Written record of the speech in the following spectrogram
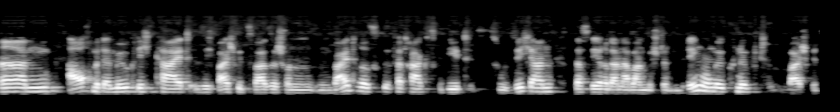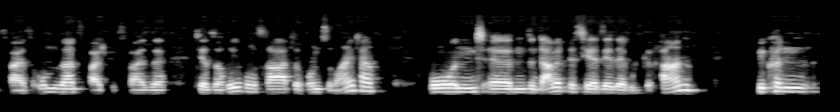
Ähm, auch mit der Möglichkeit, sich beispielsweise schon ein weiteres Vertragsgebiet zu sichern. Das wäre dann aber an bestimmten Bedingungen geknüpft, beispielsweise Umsatz, beispielsweise Tesorierungsrate und so weiter. Und ähm, sind damit bisher sehr, sehr gut gefahren. Wir können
